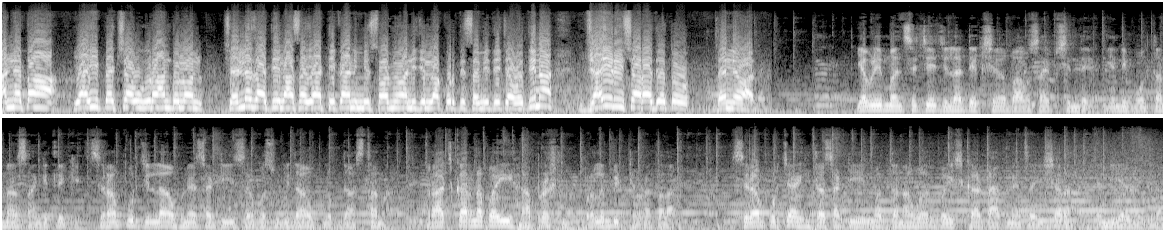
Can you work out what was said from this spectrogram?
अन्यथा याही पेक्षा उग्र आंदोलन छेडले जातील असा या ठिकाणी मी स्वाभिमानी जिल्हा कृती समितीच्या वतीनं जाहीर इशारा देतो. धन्यवाद. यावेळी मनसेचे जिल्हाध्यक्ष बाबासाहेब शिंदे यांनी बोलताना सांगितले की श्रीरामपूर जिल्हा होण्यासाठी सर्व सुविधा उपलब्ध असताना राजकारणापायी हा प्रश्न प्रलंबित ठेवण्यात आला. श्रीरामपूरच्या हितासाठी मतदानावर बहिष्कार टाकण्याचा इशारा त्यांनी यावेळी दिला.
